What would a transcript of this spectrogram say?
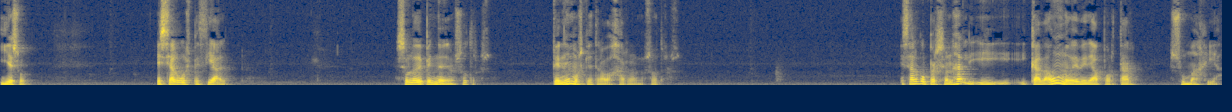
Y eso, ese algo especial, solo depende de nosotros. Tenemos que trabajarlo nosotros. Es algo personal y, y, cada uno debe de aportar su magia.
